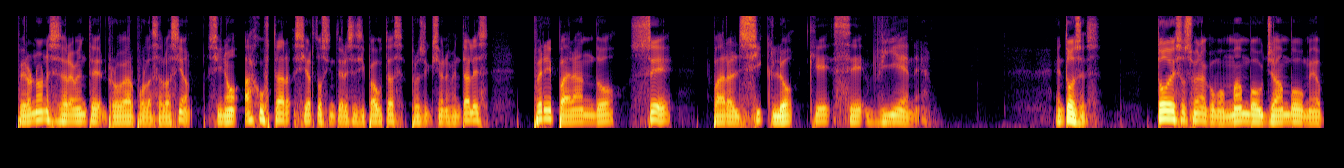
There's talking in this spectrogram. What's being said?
pero no necesariamente rogar por la salvación, sino ajustar ciertos intereses y pautas, proyecciones mentales, preparándose para el ciclo que se viene. Entonces, todo eso suena como mambo jumbo, medio,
